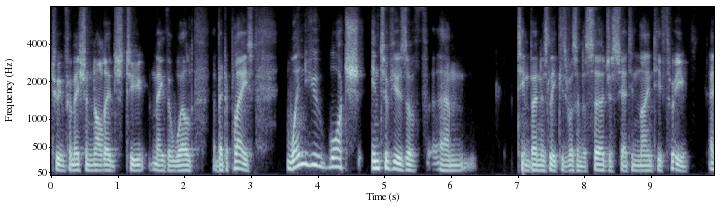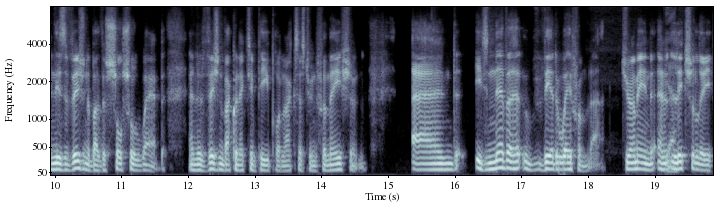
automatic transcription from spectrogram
to information knowledge to make the world a better place when you watch interviews of um, Tim Berners-Lee, because he wasn't a surgeon yet in '93, and his vision about the social web and the vision about connecting people and access to information, and he's never veered away from that. Do you know what I mean? And yeah. literally,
